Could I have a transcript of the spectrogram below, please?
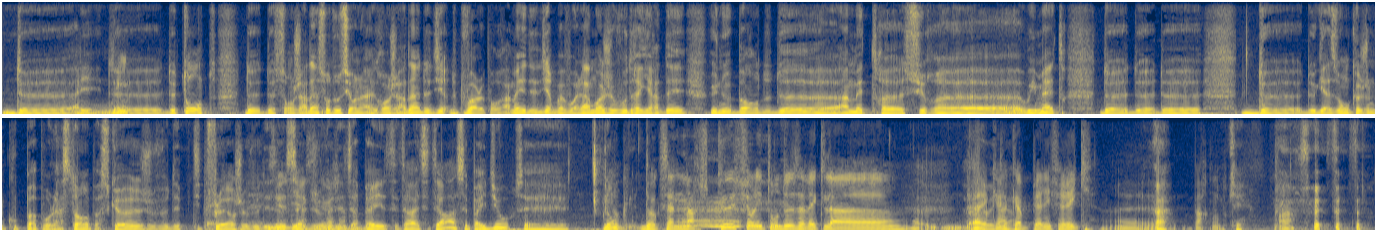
de, allez, de, de tonte de, de, son jardin, surtout si on a un grand jardin, de dire, de pouvoir le programmer et de dire, ben voilà, moi je voudrais garder une bande de euh, 1 mètre sur euh, 8 mètres de, de, de, de, de gazon que je ne coupe pas pour l'instant parce que je veux des petites fleurs, je veux des insectes, je veux des abeilles, etc., etc. C'est pas idiot, c'est donc, donc, ça ne marche que sur les tondeuses avec la euh, avec, un, câble périphérique. Euh, ah. Par contre. Ok.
